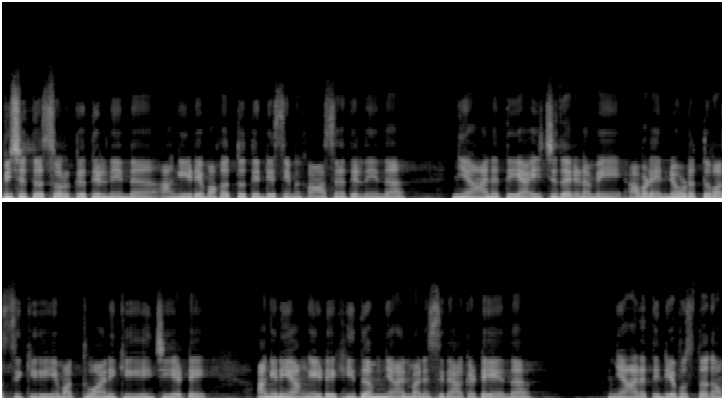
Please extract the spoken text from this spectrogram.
വിശുദ്ധ സ്വർഗത്തിൽ നിന്ന് അങ്ങയുടെ മഹത്വത്തിന്റെ സിംഹാസനത്തിൽ നിന്ന് ജ്ഞാനത്തെ അയച്ചു തരണമേ. അവൾ എന്നോടൊത്ത് വസിക്കുകയും അധ്വാനിക്കുകയും ചെയ്യട്ടെ. അങ്ങനെ അങ്ങയുടെ ഹിതം ഞാൻ മനസ്സിലാക്കട്ടെ എന്ന് ജ്ഞാനത്തിന്റെ പുസ്തകം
